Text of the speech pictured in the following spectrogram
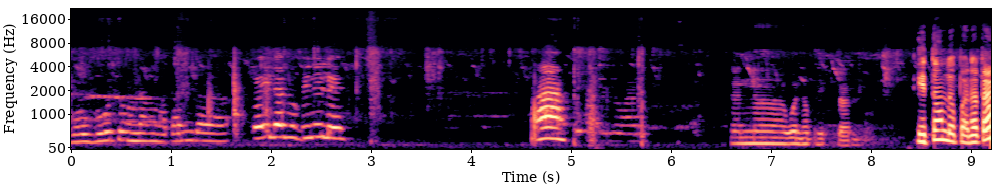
Gugutom ng matanda. Kailan mo binili? Ah, Yan na one half hectare. Itong lupa na to?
